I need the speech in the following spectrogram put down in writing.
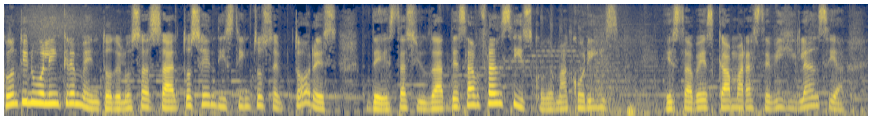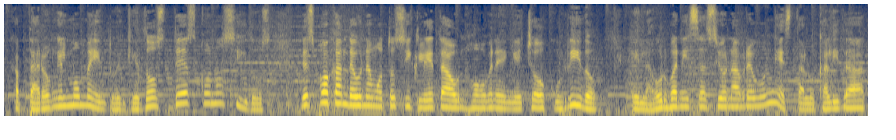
continúa el incremento de los asaltos en distintos sectores de esta ciudad de San Francisco de Macorís. Esta vez cámaras de vigilancia captaron el momento en que dos desconocidos despocan de una motocicleta a un joven en hecho ocurrido en la urbanización Abreu en esta localidad.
